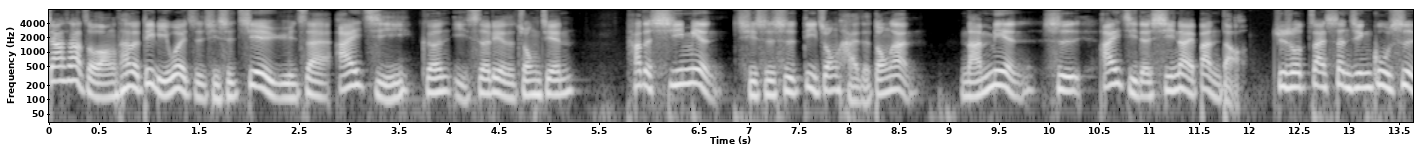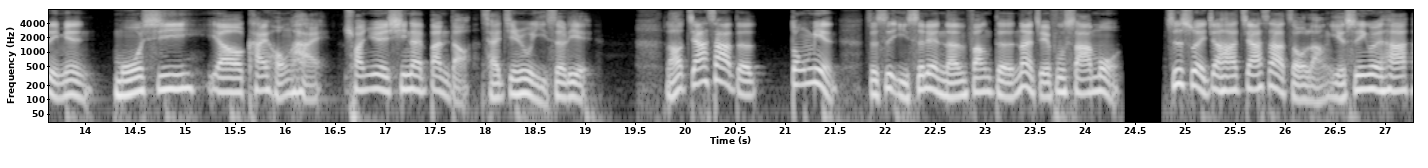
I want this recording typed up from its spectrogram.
加萨走廊它的地理位置其实介于在埃及跟以色列的中间。它的西面其实是地中海的东岸，南面是埃及的西奈半岛。据说在圣经故事里面，摩西要开红海，穿越西奈半岛才进入以色列。然后加萨的东面则是以色列南方的奈杰夫沙漠。之所以叫它加萨走廊，也是因为它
